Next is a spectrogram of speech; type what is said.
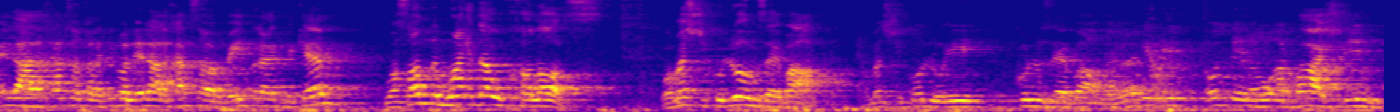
L على 35 ولا L على 45 طلعت بكام؟ وأصمم واحدة وخلاص. وأمشي كلهم زي بعض. امشي كله إيه؟ كله زي بعض يعني أنا جيت إيه؟ قلت إن هو 24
